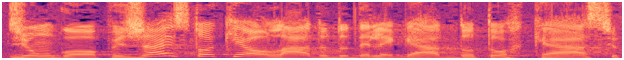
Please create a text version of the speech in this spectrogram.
de um golpe. Já estou aqui ao lado do delegado, doutor Cássio.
